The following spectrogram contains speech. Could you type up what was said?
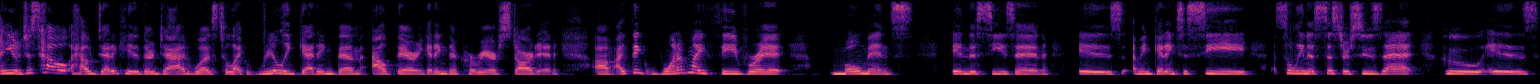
and you know just how how dedicated their dad was to like really getting them out there and getting their career started. Um i think one of my favorite moments in this season is i mean getting to see selena's sister suzette who is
